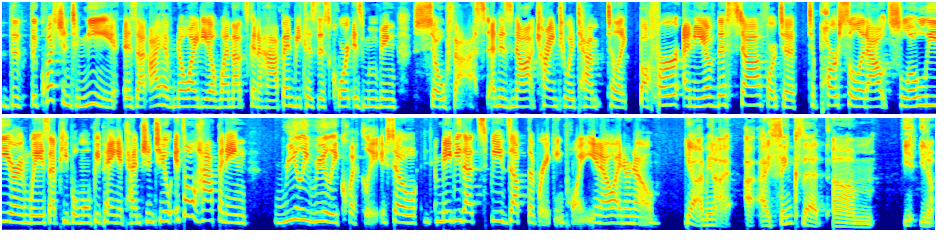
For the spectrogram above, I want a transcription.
the the question to me is that I have no idea when that's going to happen because this court is moving so fast and is not trying to attempt to like buffer any of this stuff or to to parcel it out slowly or in ways that people won't be paying attention to. It's all happening really really quickly. So maybe that speeds up the breaking point, you know, I don't know. Yeah, I mean I I think that um you know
